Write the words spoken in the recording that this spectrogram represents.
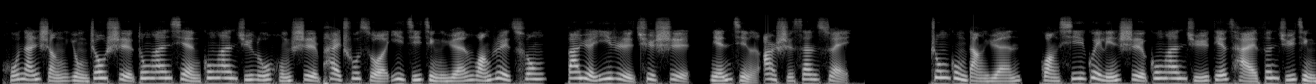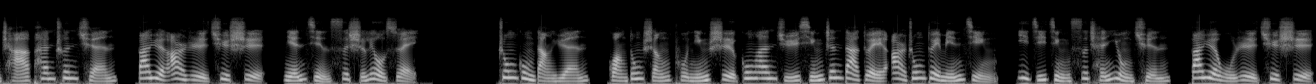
湖南省永州市东安县公安局卢洪市派出所一级警员王瑞聪，八月一日去世，年仅二十三岁。中共党员、广西桂林市公安局叠彩分局警察潘春全。八月二日去世，年仅四十六岁。中共党员、广东省普宁市公安局刑侦大队二中队民警、一级警司陈永群，八月五日去世，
